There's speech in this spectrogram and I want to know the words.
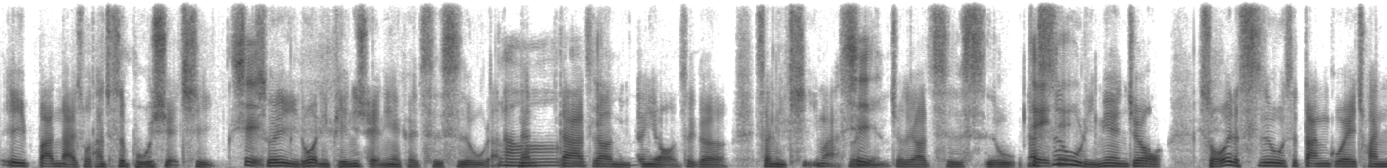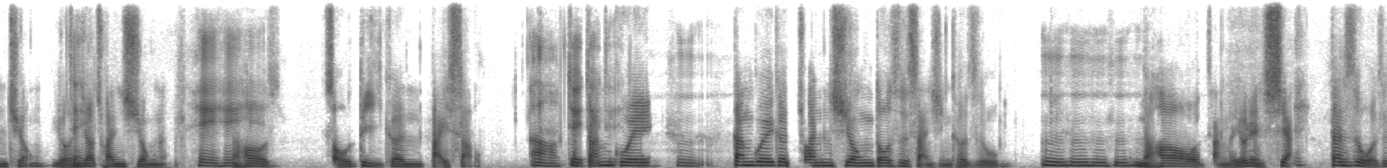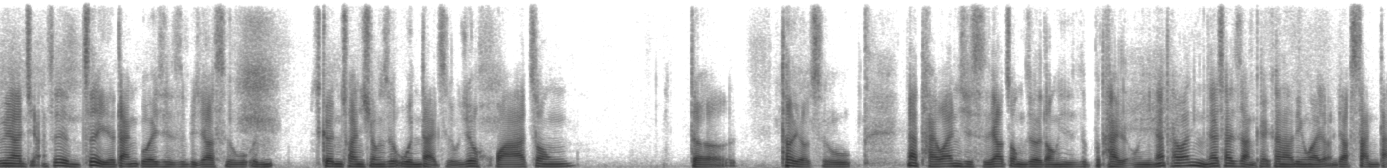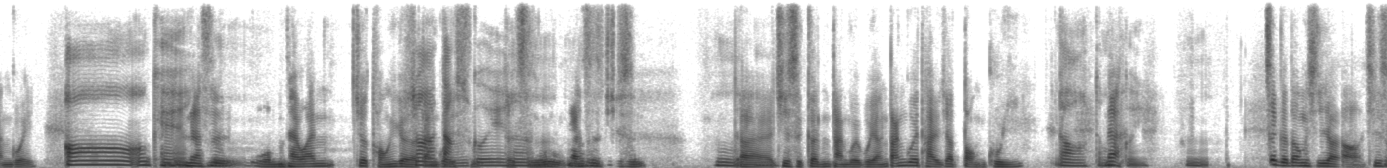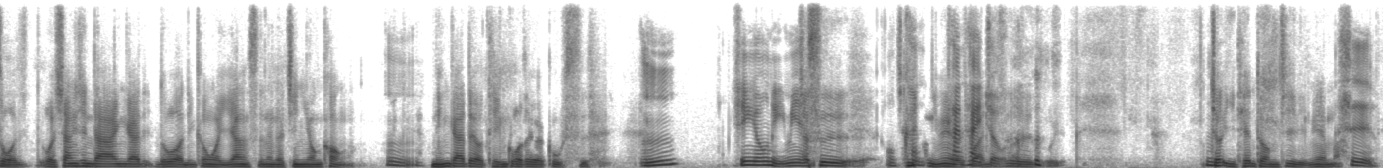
一般来说它就是补血气，是。所以如果你贫血，你也可以吃四物了。那大家知道女生有这个生理期嘛，所以就是要吃四物。那四物里面就所谓的四物是当归、川芎，有人叫川芎了，然后熟地跟白芍。哦，对，当归，嗯。当归跟川芎都是伞形科植物，嗯哼哼哼，然后长得有点像，但是我这边要讲，这这里的当归其实是比较是温，跟川芎是温带植物，就华中的特有植物。那台湾其实要种这个东西是不太容易。那台湾你在菜市场可以看到另外一种叫山当归，哦，OK，那是我们台湾就同一个当归属的植物，但是其实。呃，其实跟当归不一样，当归台语叫董归，哦，董归，嗯，这个东西哦，其实我、嗯、我相信大家应该，如果你跟我一样是那个金庸控，嗯，你应该都有听过这个故事。嗯，金庸里面就是我看里面有看太久了，就《倚天屠龙记》里面嘛，是。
